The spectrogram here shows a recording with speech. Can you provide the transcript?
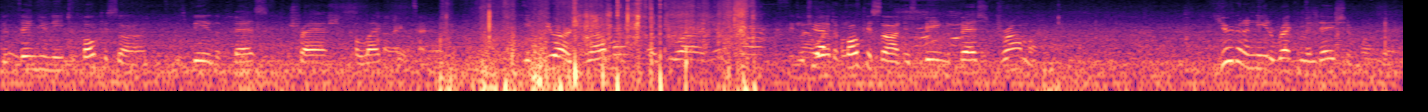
the thing you need to focus on is being the best trash collector. If you are a drummer or you are an instrument, what you have to focus on is being the best drummer. You're going to need a recommendation one day.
